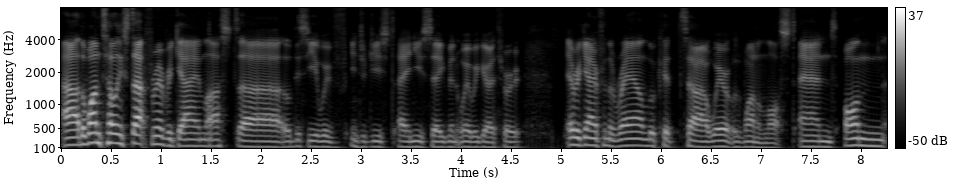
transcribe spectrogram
Uh, the one telling stat from every game. Last uh, this year, we've introduced a new segment where we go through every game from the round, look at uh, where it was won and lost. And on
